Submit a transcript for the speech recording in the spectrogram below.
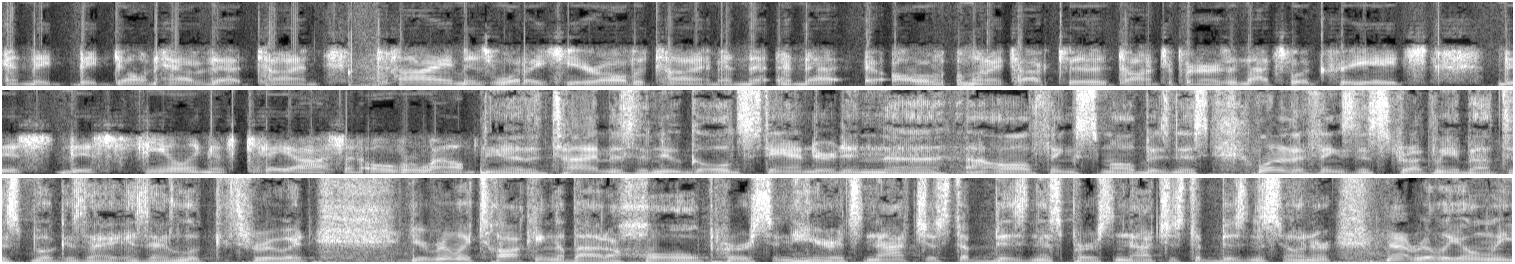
and they they don't have that time. Time is what I hear all the time, and that and that all of, when I talk to, to entrepreneurs, and that's what creates this this feeling of chaos and overwhelm. Yeah, the time is the new gold standard in uh, all things small business. One of the things that struck me about this book as I as I look through it, you're really talking about a whole person here. It's not just a business person, not just a business owner, not really only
